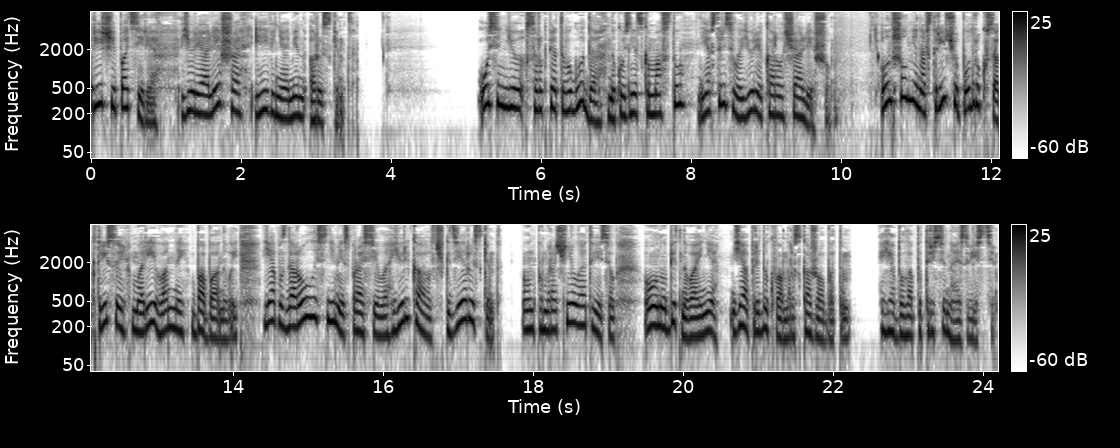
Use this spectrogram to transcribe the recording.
Встречи и потери. Юрий Олеша и Вениамин Рыскинд. Осенью 45 -го года на Кузнецком мосту я встретила Юрия Карловича Олешу. Он шел мне навстречу под руку с актрисой Марией Ивановной Бабановой. Я поздоровалась с ними и спросила, «Юрий Карлович, где Рыскинд?» Он помрачнел и ответил, «Он убит на войне. Я приду к вам, расскажу об этом». Я была потрясена известием.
